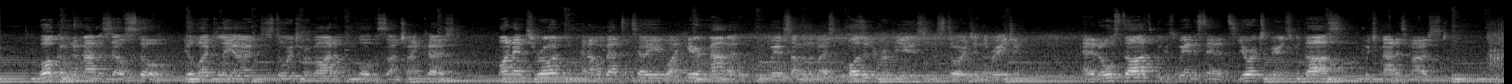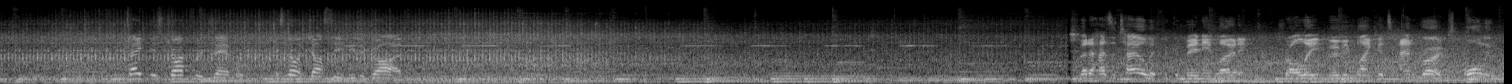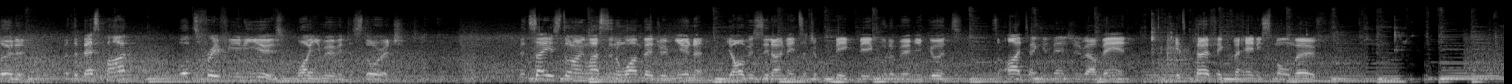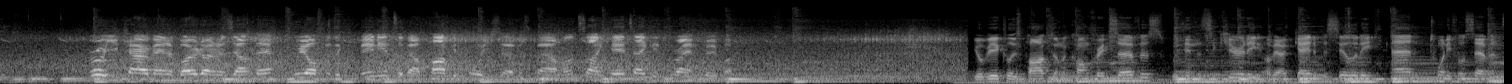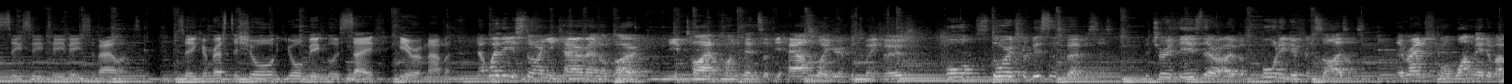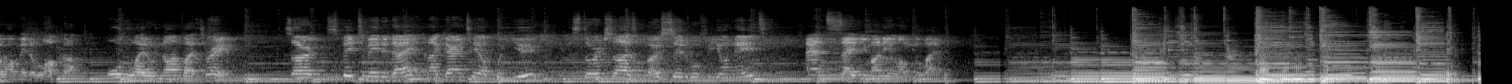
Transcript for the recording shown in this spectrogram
Welcome to Self Store, your locally owned storage provider for the Sunshine Coast. My name's Rod and I'm about to tell you why here at Mammoth we have some of the most positive reviews for storage in the region. And it all starts because we understand it's your experience with us which matters most. Take this truck for example, it's not just easy to drive. But it has a tail lift for convenient loading, trolley, moving blankets and ropes, all included. But the best part? Well, it's free for you to use while you move into storage. Let's say you're storing less than a one bedroom unit. You obviously don't need such a big vehicle to move your goods. So I take advantage of our van. It's perfect for any small move. For all you caravan and boat owners out there, we offer the convenience of our Park It For You service by our on-site caretaker, Graham Cooper. Your vehicle is parked on a concrete surface within the security of our gated facility and 24-7 CCTV surveillance. So you can rest assured your vehicle is safe here at Mammoth. Now whether you're storing your caravan or boat, the entire contents of your house while you're in between moves, or storage for business purposes, the truth is there are over 40 different sizes. They range from a 1 metre by 1 metre locker all the way to a 9 by 3. So speak to me today and I guarantee I'll put you in the storage size most suitable for your needs and save you money along the way.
